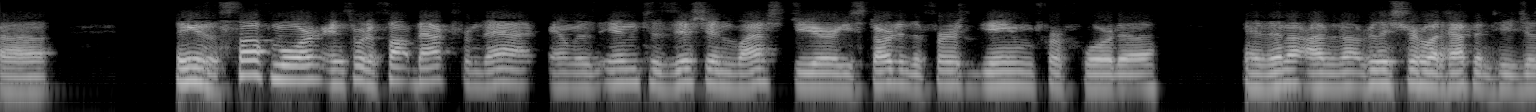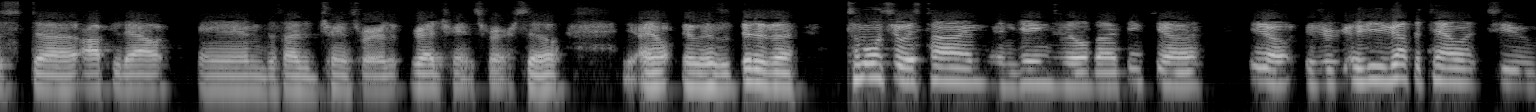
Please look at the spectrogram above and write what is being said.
uh, I think as a sophomore, and sort of fought back from that, and was in position last year. He started the first game for Florida and then I'm not really sure what happened. He just uh, opted out and decided to transfer, grad transfer. So I don't, it was a bit of a tumultuous time in Gainesville, but I think uh, you know if you if you've got the talent to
